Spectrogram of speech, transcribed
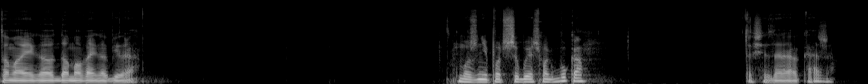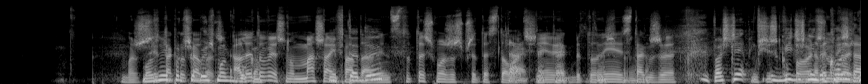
do mojego domowego biura. Może nie potrzebujesz MacBooka? To się zaraz okaże. Możesz Może się tak okazać. MacBooka. Ale to wiesz, no masz iPada, wtedy... więc to też możesz przetestować. Tak, nie? Tak, tak, Jakby to, to nie jest tak, że Właśnie, musisz widzisz, kupować nie do końca,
